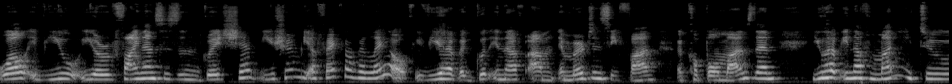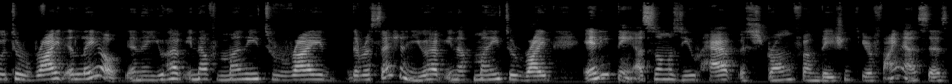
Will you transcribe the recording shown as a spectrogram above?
well, if you your finances in great shape, you shouldn't be affected by a layoff. If you have a good enough um, emergency fund, a couple months, then you have enough money to to ride a layoff, and then you have enough money to ride the recession. You have enough money to ride anything as long as you have a strong foundation to your finances.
